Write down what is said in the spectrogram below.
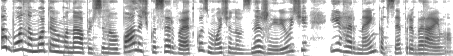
або намотуємо на апельсинову паличку серветку, змочену в знежирювачі, і гарненько все прибираємо.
